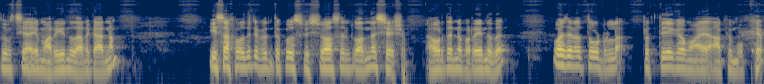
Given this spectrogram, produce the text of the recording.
തീർച്ചയായും അറിയുന്നതാണ് കാരണം ഈ സഹോദരി ബന്ധുക്കോസ് വിശ്വാസത്തിൽ വന്ന ശേഷം അവർ തന്നെ പറയുന്നത് വചനത്തോടുള്ള പ്രത്യേകമായ ആഭിമുഖ്യം.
